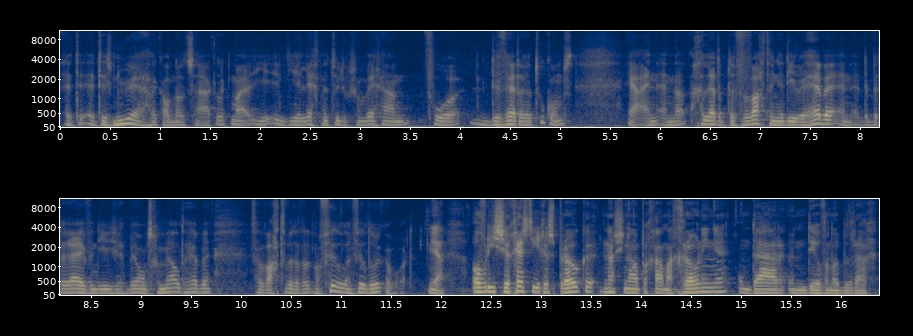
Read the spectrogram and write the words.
het, het, is nu eigenlijk al noodzakelijk, maar je, je legt natuurlijk zo'n weg aan voor de verdere toekomst. Ja, en, en gelet op de verwachtingen die we hebben en de bedrijven die zich bij ons gemeld hebben, verwachten we dat het nog veel en veel drukker wordt. Ja, over die suggestie gesproken, Nationaal Programma Groningen, om daar een deel van het bedrag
